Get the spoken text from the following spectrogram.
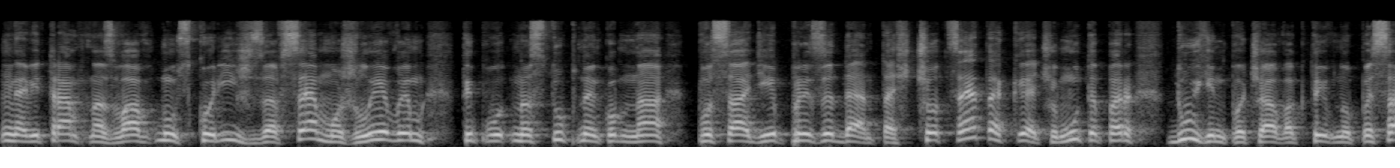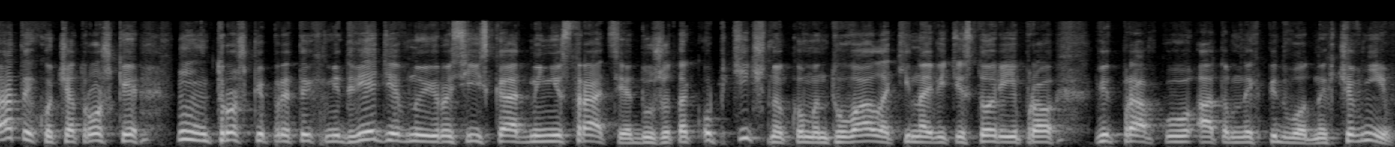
навіть Трамп назвав ну скоріш за все можливим, типу, наступником на посаді президента. Що це таке? Чому тепер Дугін почав активно писати? Хоча трошки трошки притих Медведєв, ну і російська адміністрація дуже так оптічно коментувала ті навіть історії про відправку атомних підводних човнів.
